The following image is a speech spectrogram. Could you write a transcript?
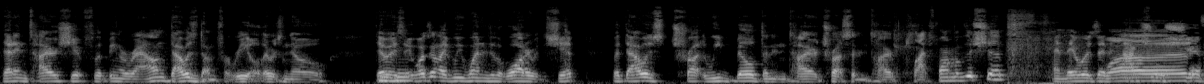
That entire ship flipping around, that was done for real. There was no, there was. It wasn't like we went into the water with the ship. But that was tr- we built an entire truss, an entire platform of the ship, and there was an actual ship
